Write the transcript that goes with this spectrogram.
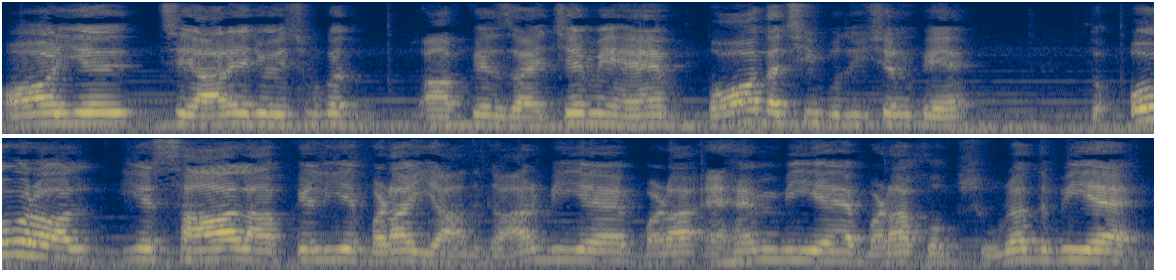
और ये सियारे जो इस वक्त आपके जायचे में हैं, बहुत अच्छी पोजीशन पे हैं। तो ओवरऑल ये साल आपके लिए बड़ा यादगार भी है, बड़ा अहम भी है, बड़ा खूबसूरत भी है।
